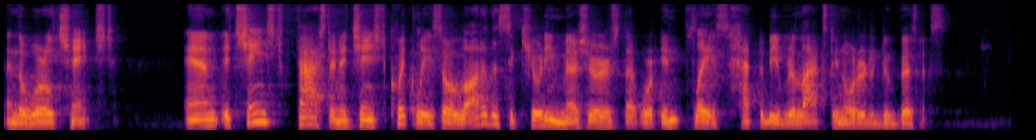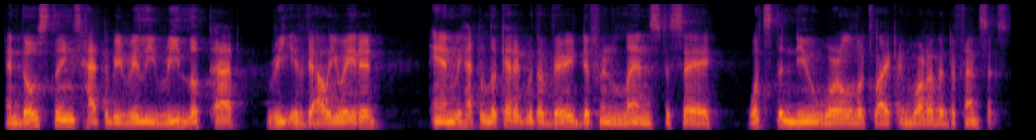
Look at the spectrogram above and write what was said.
and the world changed. And it changed fast and it changed quickly. So a lot of the security measures that were in place had to be relaxed in order to do business. And those things had to be really re-looked at, re-evaluated. And we had to look at it with a very different lens to say, what's the new world look like and what are the defenses?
